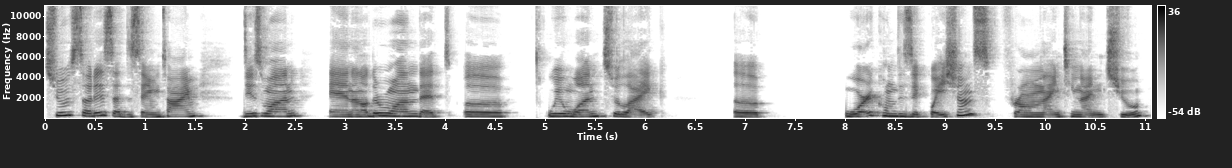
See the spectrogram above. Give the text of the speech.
two studies at the same time this one and another one that uh, we want to like uh, work on these equations from 1992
